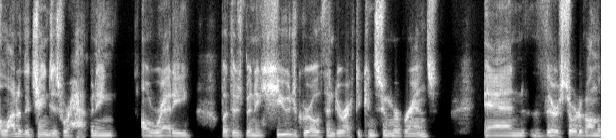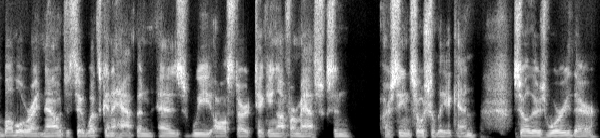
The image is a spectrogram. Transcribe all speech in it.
a lot of the changes were happening already, but there's been a huge growth in direct to consumer brands. And they're sort of on the bubble right now to say what's going to happen as we all start taking off our masks and are seen socially again. So there's worry there.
